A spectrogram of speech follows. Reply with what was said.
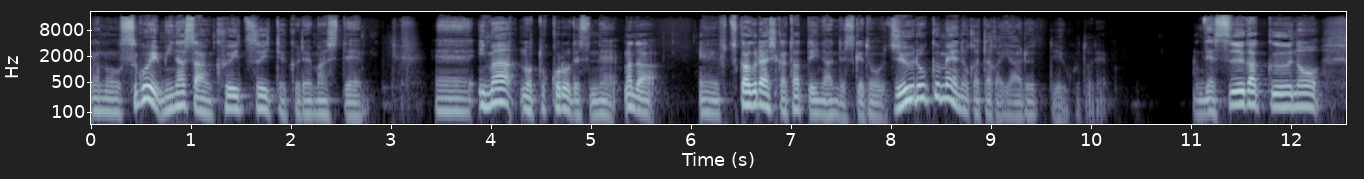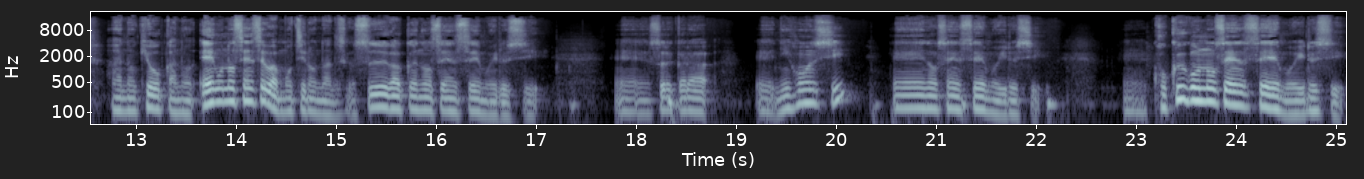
あのすごい皆さん食いついてくれまして、えー今のところですねまだ、え2日ぐらいしか経っていないんですけど16名の方がやるっていうことで。で数学のあの教科の英語の先生はもちろんなんですけど数学の先生もいるし、えーそれから、えー日本史、えーの先生もいるし、えー国語の先生もいるし、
